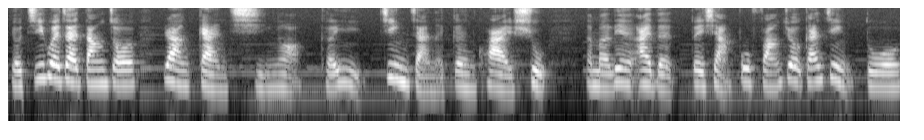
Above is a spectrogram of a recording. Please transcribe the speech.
有机会在当中让感情哦可以进展的更快速。那么恋爱的对象不妨就赶紧多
